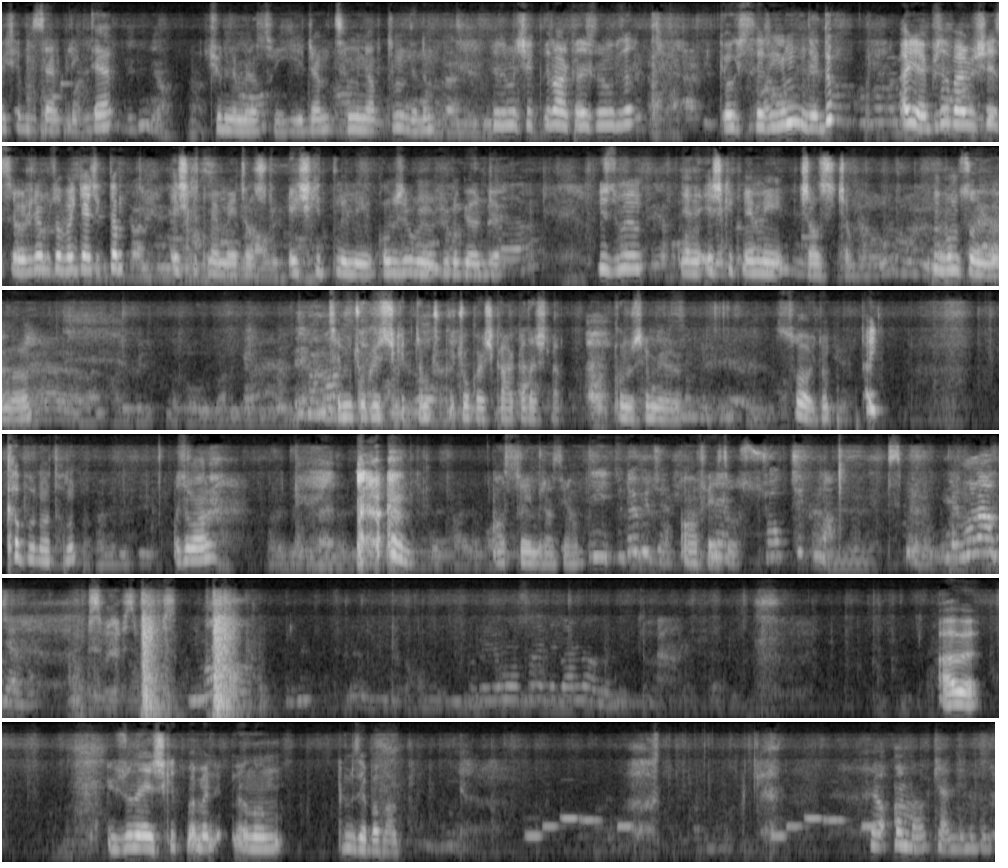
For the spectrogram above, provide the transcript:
Ayşe bilgisayar birlikte cümlemi yiyeceğim. Temin yaptım dedim. Yüzümü çektiğini arkadaşlarıma güzel göstereyim dedim. Hayır bir sefer bir şey söyleyeceğim. Bu sefer gerçekten eşkitmemeye çalıştım. Eşkitmemeyi konuşamıyorum şunu görünce. Yüzümü yani eşkitmemeye çalışacağım. Bunu söylüyorum. Seni çok eşkittim çünkü çok aşk arkadaşlar. Konuşamıyorum. Soydum. Ay kapını atalım. O zaman hastayım biraz ya. Yiğit'i döveceğim. Afiyet olsun. Çok çıkma. Bismillah. Limon alacağım Bismillah. Bismillah. bismillah. ben. Limon mu? Benim olsaydı ben de alırdım. Abi yüzüne eşlik etmemen inanın kimse yapamaz. Yapmam kendini burada.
